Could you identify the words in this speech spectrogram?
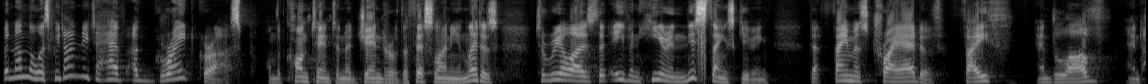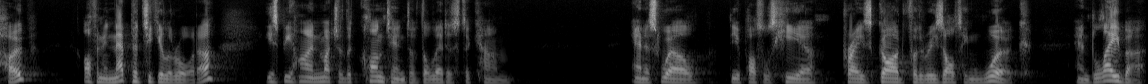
But nonetheless, we don't need to have a great grasp on the content and agenda of the Thessalonian letters to realize that even here in this Thanksgiving, that famous triad of faith and love and hope, often in that particular order, is behind much of the content of the letters to come. And as well, the apostles here praise God for the resulting work and labour,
